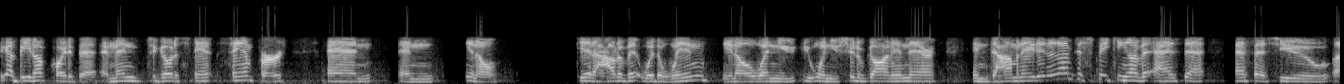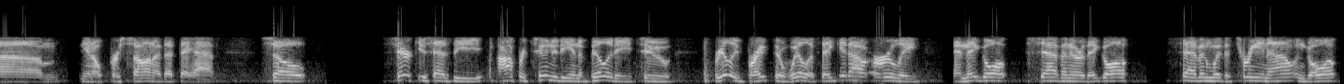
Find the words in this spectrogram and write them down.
they got beat up quite a bit, and then to go to Stan- Samford and and you know get out of it with a win. You know when you when you should have gone in there and dominated. And I'm just speaking of it as that FSU um, you know persona that they have. So Syracuse has the opportunity and ability to really break their will if they get out early and they go up seven or they go up seven with a three and out and go up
